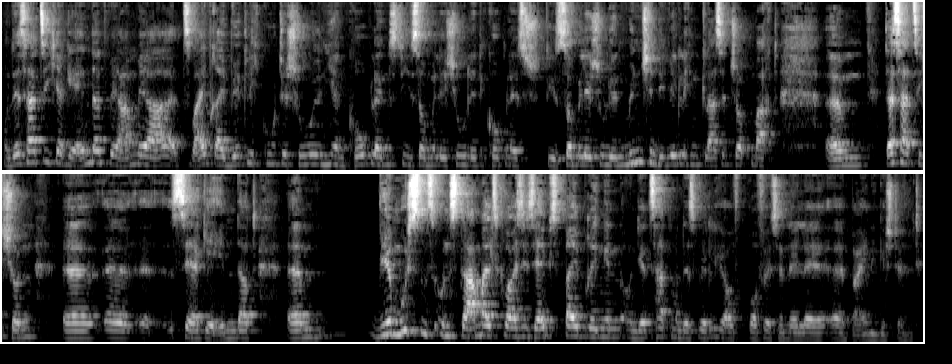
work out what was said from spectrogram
Und das hat sich ja geändert. Wir haben ja zwei, drei wirklich gute Schulen hier in Koblenz, die Sommelier-Schule, die, die Sommelier-Schule in München, die wirklich einen klasse Job macht. Ähm, das hat sich schon äh, äh, sehr geändert. Wir mussten es uns damals quasi selbst beibringen und jetzt hat man das wirklich auf professionelle äh, Beine gestellt.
